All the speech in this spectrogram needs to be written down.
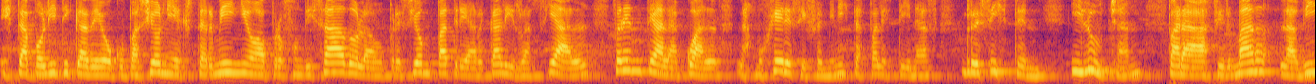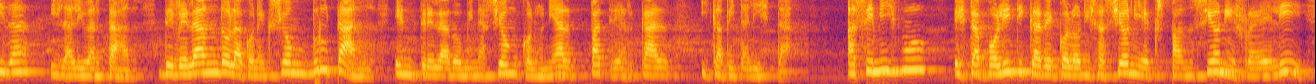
Esta política de ocupación y exterminio ha profundizado la opresión patriarcal y racial frente a la cual las mujeres y feministas palestinas resisten y luchan para afirmar la vida y la libertad, develando la conexión brutal entre la dominación colonial patriarcal y capitalista. Asimismo, esta política de colonización y expansión israelí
